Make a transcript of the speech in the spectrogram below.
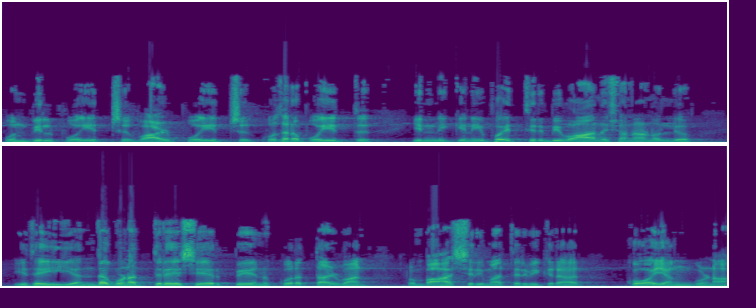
உன் வில் போயிற்று வாழ் போயிற்று குதிரை போயிற்று. இன்னைக்கு நீ போய் திரும்பி வான்னு சொன்னான் இல்லையோ? இதை எந்த குணத்திலே சேர்ப்பேன்னு குரத்தாழ்வான் ரொம்ப ஆச்சரியமா தெரிவிக்கிறார். கோயங்குணா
